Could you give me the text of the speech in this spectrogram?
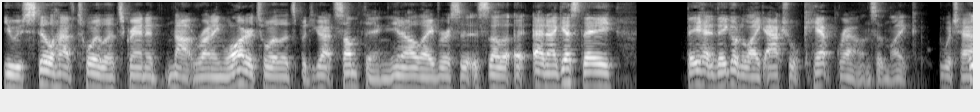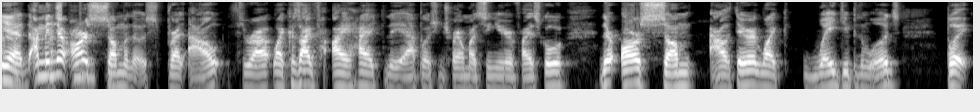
you still have toilets, granted not running water toilets, but you got something, you know, like versus so uh, and I guess they they they go to like actual campgrounds and like which have Yeah, I mean there are restrooms. some of those spread out throughout like cuz I've I hiked the Appalachian Trail my senior year of high school. There are some out there like way deep in the woods, but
